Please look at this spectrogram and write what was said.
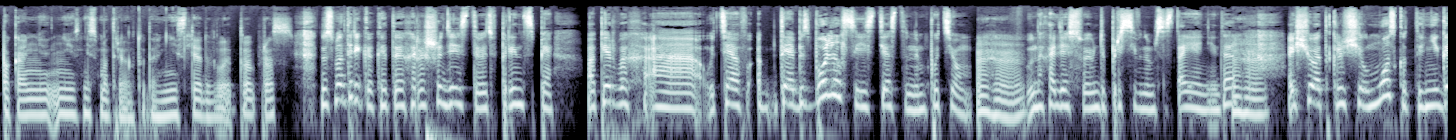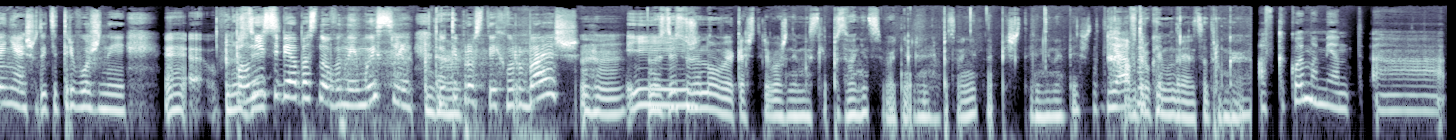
Пока не, не, не смотрела туда, не исследовала этот вопрос. Ну смотри, как это хорошо действует, в принципе. Во-первых, а, у тебя ты обезболился естественным путем, угу. находясь в своем депрессивном состоянии, да? Угу. А еще отключил мозг, вот ты не гоняешь вот эти тревожные, э, ну, вполне здесь... себе обоснованные мысли, да. но ты просто их вырубаешь. Угу. И... Но здесь уже новые, конечно, тревожные мысли. Позвонит сегодня или не позвонит, напишет или не напишет. Вот а вдруг ему нравится другая. А в какой момент а,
